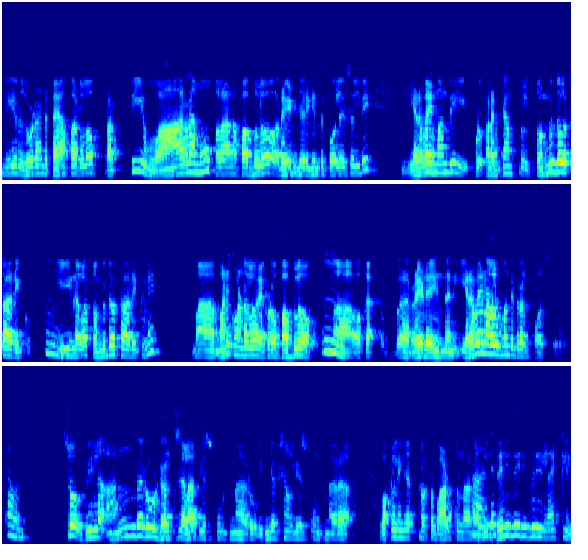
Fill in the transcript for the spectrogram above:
మీరు చూడండి పేపర్లో ప్రతి వారము ఫలానా పబ్లో రైడ్ జరిగింది పోలీసులది. ఇరవై మంది ఇప్పుడు ఫర్ ఎగ్జాంపుల్ తొమ్మిదో తారీఖు ఈ నెల తొమ్మిదో తారీఖుని మా మణికొండలో ఎక్కడో పబ్లో ఒక రైడ్ అయిందని ఇరవై నాలుగు మంది డ్రగ్ పాజిటివ్. అవును. సో వీళ్ళ అందరూ డ్రగ్స్ ఎలా తీసుకుంటున్నారు? ఇంజక్షన్లు తీసుకుంటున్నారా? ఒకళ్ళు ఇంజక్షన్ ఒకటి వాడుతున్నారా. Very very very likely.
